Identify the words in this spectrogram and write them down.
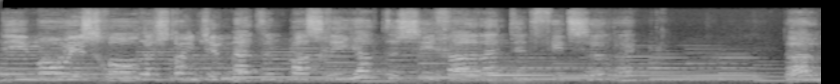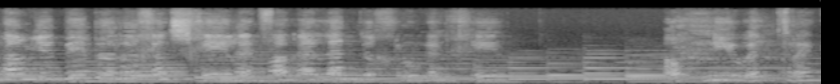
Die mooie school, daar stond je met een pas gejatte sigaret in fietsenrek. Daar nam je bibberig en scheel en van ellende groen en geel. Opnieuw een trek.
